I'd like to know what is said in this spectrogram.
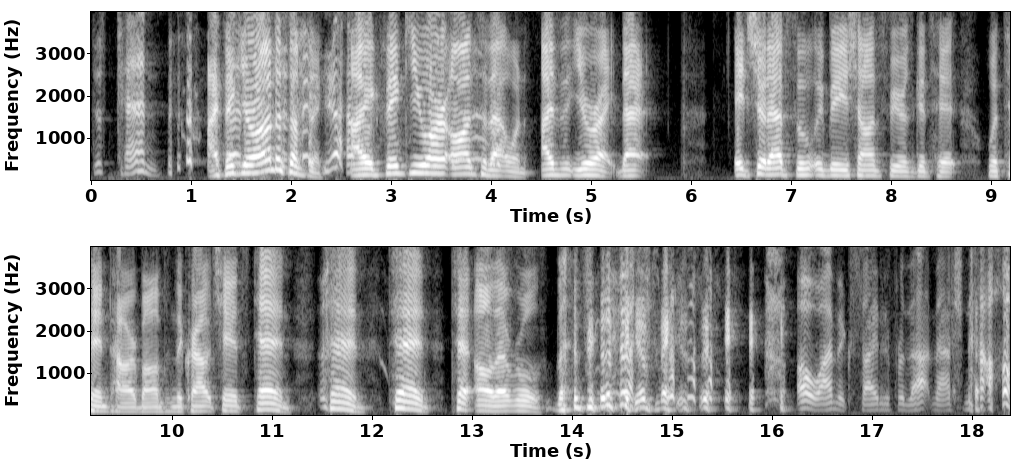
just ten. I think you're onto something. Yeah. I think you are onto that one. I th- you're right. That it should absolutely be Shawn Spears gets hit with 10 power bombs and the crowd chants 10, 10, 10, 10. Oh, that rules. That's going to be amazing. oh, I'm excited for that match now.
